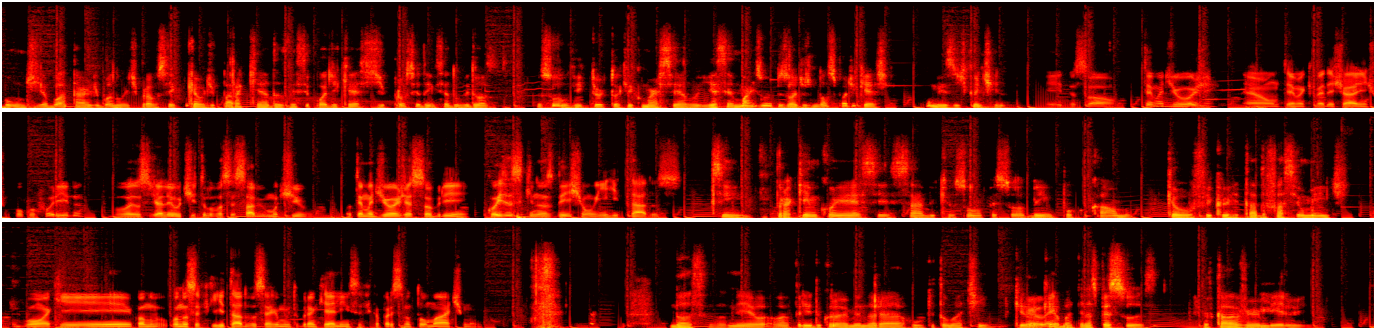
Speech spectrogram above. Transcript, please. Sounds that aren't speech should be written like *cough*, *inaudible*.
Bom dia, boa tarde, boa noite para você que quer o de paraquedas nesse podcast de procedência duvidosa. Eu sou o Victor, tô aqui com o Marcelo e esse é mais um episódio do nosso podcast, o Mesa de Cantina. E aí, pessoal, o tema de hoje é um tema que vai deixar a gente um pouco euforido. Você já leu o título, você sabe o motivo. O tema de hoje é sobre coisas que nos deixam irritados. Sim, para quem me conhece sabe que eu sou uma pessoa bem pouco calma, que eu fico irritado facilmente. O bom é que quando, quando você fica irritado, você é muito branquelinho, você fica parecendo tomate, mano. Nossa, meu apelido quando eu era menor era Hulk Tomatinho, porque eu, Eu queria bater nas pessoas. Eu ficava vermelho. e-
